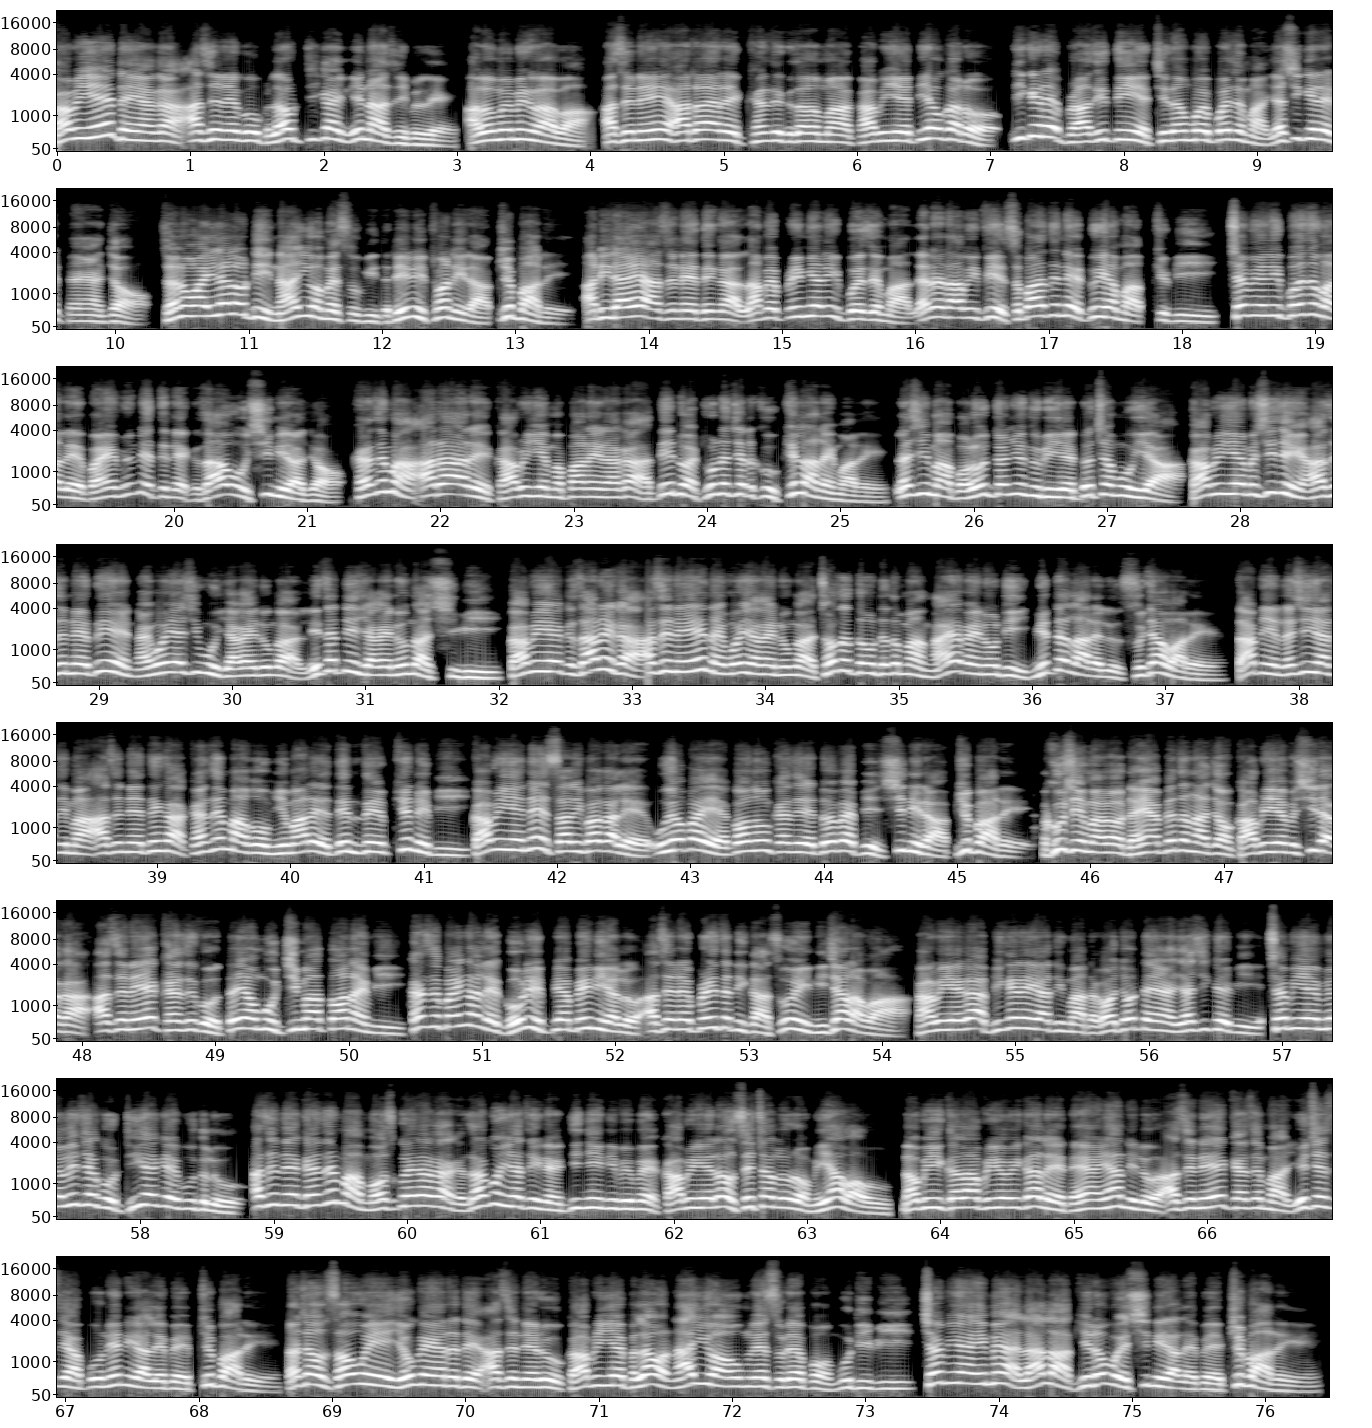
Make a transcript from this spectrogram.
ဂါဘရီယယ်ဒန်ယာကအာဆင်နယ်ကိုဘယ်လောက်ထိခိုက်နစ်နာစေမလဲအားလုံးပဲမင်္ဂလာပါအာဆင်နယ်ရဲ့အားထားရတဲ့ခန်းစစ်ကစားသမားဂါဘရီယယ်တယောက်ကတော့ပြီးခဲ့တဲ့ဘရာဇီးသင်းရဲ့ခြေစမ်းပွဲပွဲစဉ်မှာရရှိခဲ့တဲ့ဒဏ်ရာကြောင့်ဇန်နဝါရီလလောက်ထိနားယူရမယ်ဆိုပြီးသတင်းတွေထွက်နေတာဖြစ်ပါတယ်အာဒီဒါရဲ့အာဆင်နယ်အသင်းကလာမယ့်ပရီးမီးယားလိပွဲစဉ်မှာလက်နက်ဒါဘီဖြစ်စပါးသင်းနဲ့တွေ့ရမှာဖြစ်ပြီးချန်ပီယံလိပွဲစဉ်မှာလည်းဘိုင်ယန်မြူးနစ်အသင်းနဲ့ကစားဖို့ရှိနေတာကြောင့်ခန်းစစ်မှာအားထားရတဲ့ဂါဘရီယယ်မပါနိုင်တာကအသင်းအတွက်ထိုးနှက်ချက်တစ်ခုဖြစ်လာနိုင်ပါတယ်လက်ရှိမှာဘောလုံးကျွမ်းကျင်သူတွေရဲ့တွက်ချက်မှုအရဂါဘရီယယ်မရှိချိန်အာဆင်နယ်အသင်းရဲ့နိုင်ပွဲရရှိမှုရာခိုင်နှုန်းက41ရာခိုင်နှုန်းသာရှိပြီးဂါဘရီယယ်ကစားတွေကအာဆင်နယ်ရဲ့နိုင်ပွဲရာခိုင်နှုန်းက63.5ရာခိုင်နှုန်းထိမြင့်တက်လာတယ်လို့ဆိုကြပါတယ်။ဒါပြင်လက်ရှိရာသီမှာအာဆင်နယ်အသင်းကကန်ဆင်းမာကိုမြင်မာတဲ့အသင်းအသင်းဖြစ်နေပြီးဂါဘရီယယ်နဲ့ဆာလီဘာကလည်းဥရောပရဲ့အကောင်းဆုံးကန်ဆင်းအတွဲဘက်ဖြစ်ရှိနေတာဖြစ်ပါတယ်။အခုချိန်မှာတော့ဒဏ်ရာပြဿနာကြောင့်ဂါဘရီယယ်မရှိတာကအာဆင်နယ်ရဲ့ကန်ဆင်းကိုတက်ရောက်မှုကြီးမားသွားနိုင်ပြီးကန်ဆင်းပိုင်းကလည်းဂိုးတွေပြန်ပေးနေရလို့အာဆင်နယ်ပရိသတ်တွေကစိုးရိမ်နေကြတာပါ။ဂါဘရီယယ်ကပြီးခဲ့တဲ့ရာသီမှာတကောက်ကျော်တန်ရာရရှိခဲ့ပြီးချန်ပီယံမျှော်လင့်ချက်ကိုထိခိုက်ခဲ့ဘူးသလိုအာဆင်နယ်ကန်ဆင်းမှာမော်စကွဲကကစားခွင့်ရချိန်တိုင်းတည်ငြိမ်နေပေမဲ့ဂါဘရီယယ်တော့စိတ်ချလို့တော့မရပါဘူး။နောက်ပြီးဂလာဘရီယိုကလည်းဒဏ်ရာရနေလို့အာဆင်နယ်ရဲ့ကန်ဆင်းမှာရွေးချယ်စရာပုံနေနေတာလည်းပဲဖြစ်ပါတယ်။ဒါကြောင့်ဇောင်းဝင်ရုံးကန်ရတဲ့အာဆင်နယ်တို့ဂါဘရီယယ်ဘလောက်အနားယူအောင်မလဲဆိုတဲ့ပုံမူတည်ပြီးချန်ပီယံအိမ်မက်အလားအလာပြေတော့ဝယ်ရှိနေတာလည်းပဲဖြစ်ပါတယ်။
